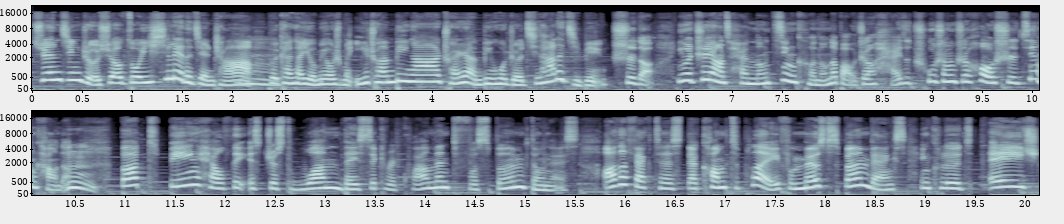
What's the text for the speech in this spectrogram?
捐精者需要做一系列的检查啊，会看看有没有什么遗传病啊、传染病或者其他的疾病。是的，因为这样才能尽可能的保证 孩子出生之后是健康的。嗯，But being healthy is just one basic requirement for sperm donors. Other factors that come to play for most sperm banks include age,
